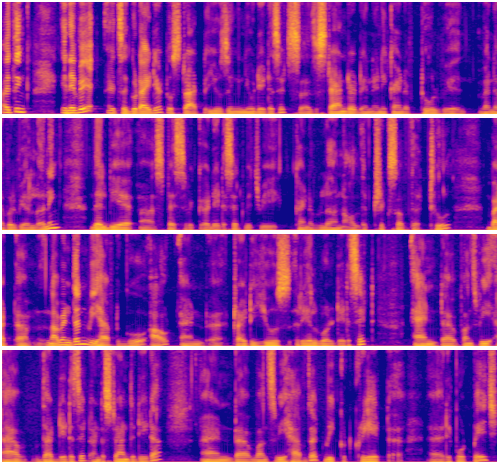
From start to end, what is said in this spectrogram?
I think in a way it's a good idea to start using new datasets as a standard in any kind of tool. We, whenever we are learning, there'll be a, a specific uh, dataset which we kind of learn all the tricks of the tool. But um, now and then we have to go out and uh, try to use real world dataset. And uh, once we have that dataset, understand the data, and uh, once we have that, we could create uh, report page,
